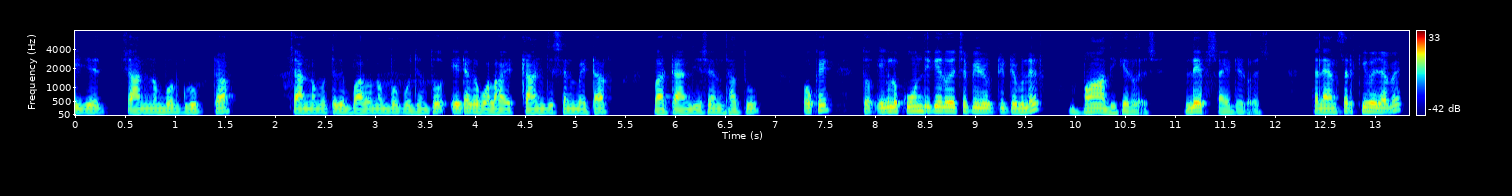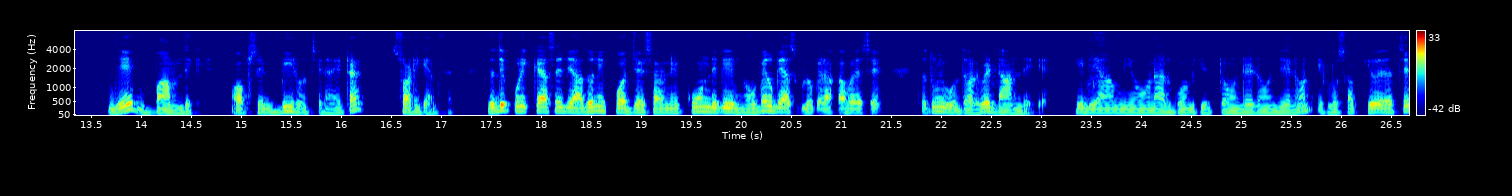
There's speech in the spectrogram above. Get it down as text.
এই যে চার নম্বর গ্রুপটা, চার নম্বর থেকে বারো নম্বর পর্যন্ত এটাকে বলা হয় ট্রানজিশন মেটাল বা ট্রানজিশন ধাতু ওকে তো এগুলো কোন দিকে রয়েছে পিরিয়ডিক টেবিলের বাঁ দিকে রয়েছে লেফট সাইডে রয়েছে। তাহলে অ্যান্সার কি হয়ে যাবে? যে বাম দিকে অপশন বি হচ্ছে এখানে এটা সঠিক অ্যান্সার যদি পরীক্ষায় আসে যে আধুনিক পর্যায় সারণী কোন দিকে নোবেল গ্যাসগুলোকে রাখা হয়েছে, তো তুমি বলতে পারবে ডান দিকে। Helium neon argon, krypton, radon, xenon, এগুলো সব কি হয়ে যাচ্ছে?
